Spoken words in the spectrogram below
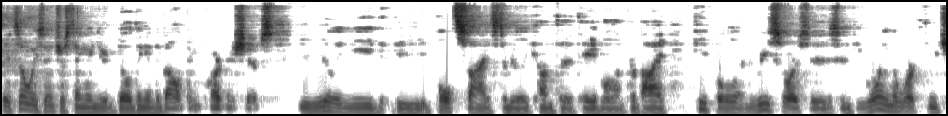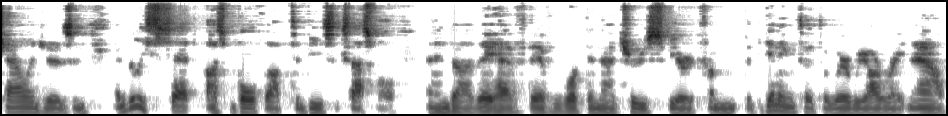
it's always interesting when you're building and developing partnerships. You really need the both sides to really come to the table and provide people and resources and be willing to work through challenges and, and really set us both up to be successful. And uh, they have they have worked in that true spirit from the beginning to, to where we are right now.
